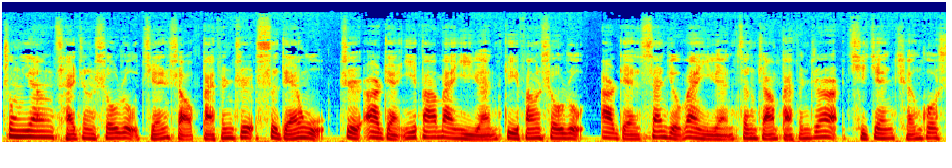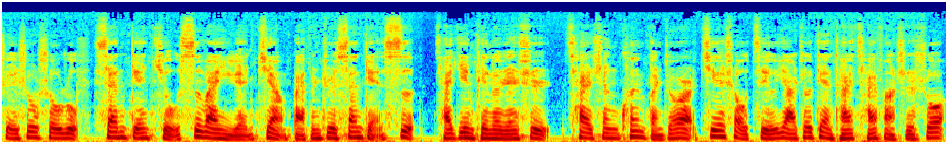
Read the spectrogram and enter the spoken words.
中央财政收入减少百分之四点五，至二点一八万亿元；地方收入二点三九万亿元，增长百分之二。期间，全国税收收入三点九四万亿元，降百分之三点四。财经评论人士蔡胜坤本周二接受自由亚洲电台采访时说：“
